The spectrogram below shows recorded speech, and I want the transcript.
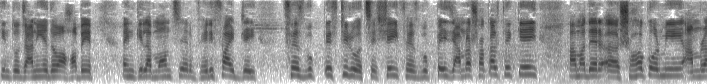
কিন্তু জানিয়ে দেওয়া হবে। ইনকিলাব মঞ্চের ভেরিফাইড যেই ফেসবুক পেজটি রয়েছে, সেই ফেসবুক পেজ আমরা সকাল থেকেই আমাদের সহকর্মী আমরা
